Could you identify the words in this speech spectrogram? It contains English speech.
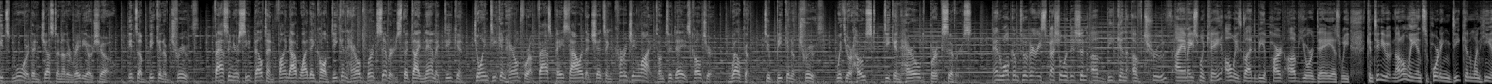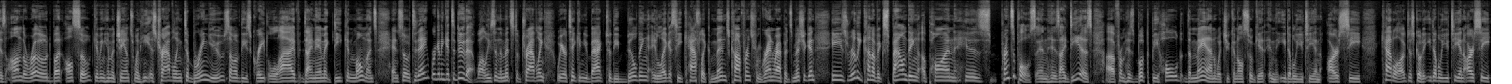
It's more than just another radio show, it's a beacon of truth. Fasten your seatbelt and find out why they call Deacon Harold Burke Sivers the dynamic deacon. Join Deacon Harold for a fast paced hour that sheds encouraging light on today's culture. Welcome to Beacon of Truth with your host, Deacon Harold Burke Sivers and welcome to a very special edition of Beacon of Truth. I am Ace McKay, always glad to be a part of your day as we continue not only in supporting Deacon when he is on the road, but also giving him a chance when he is traveling to bring you some of these great live dynamic Deacon moments. And so today we're going to get to do that while he's in the midst of traveling. We are taking you back to the Building a Legacy Catholic Men's Conference from Grand Rapids, Michigan. He's really kind of expounding upon his principles and his ideas uh, from his book, Behold the Man, which you can also get in the EWTN RC catalog. Just go to EWTNRC.com.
